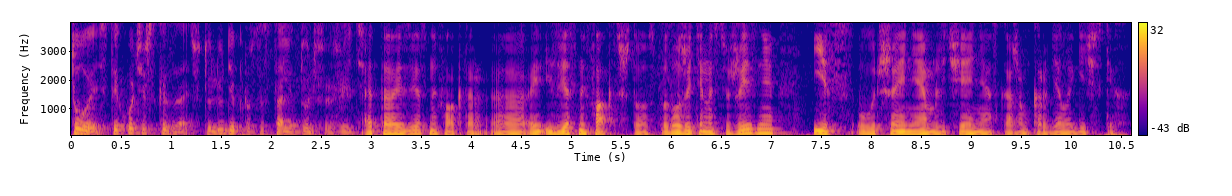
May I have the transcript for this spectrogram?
То есть ты хочешь сказать, что люди просто стали дольше жить? Это известный фактор, э, известный факт, что с продолжительностью жизни и с улучшением лечения, скажем, кардиологических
